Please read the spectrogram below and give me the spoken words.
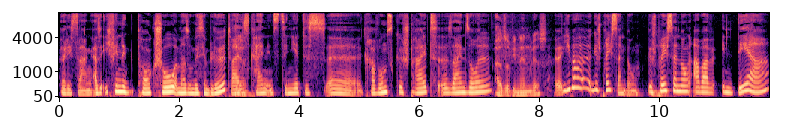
würde ich sagen. Also ich finde Talkshow immer so ein bisschen blöd, weil ja. es kein inszeniertes äh, Krawumsgestreit äh, sein soll. Also wie nennen wir es? Äh, lieber Gesprächssendung. Gesprächssendung, mhm. aber in der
